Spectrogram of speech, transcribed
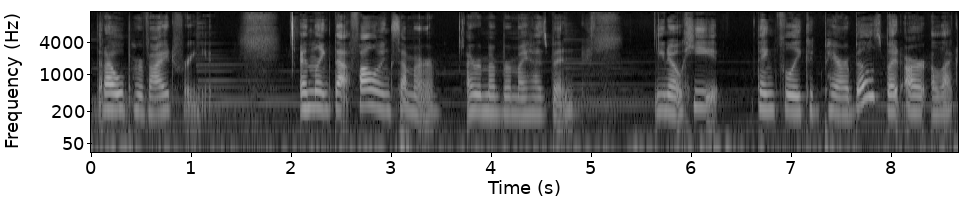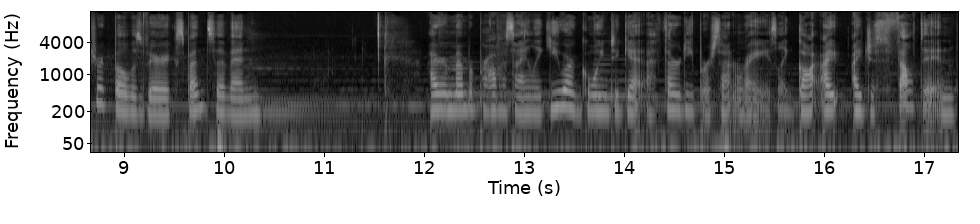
that I will provide for you. And like that following summer, I remember my husband, you know, he thankfully could pay our bills, but our electric bill was very expensive. And I remember prophesying, like, you are going to get a 30% raise. Like, God, I, I just felt it. And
